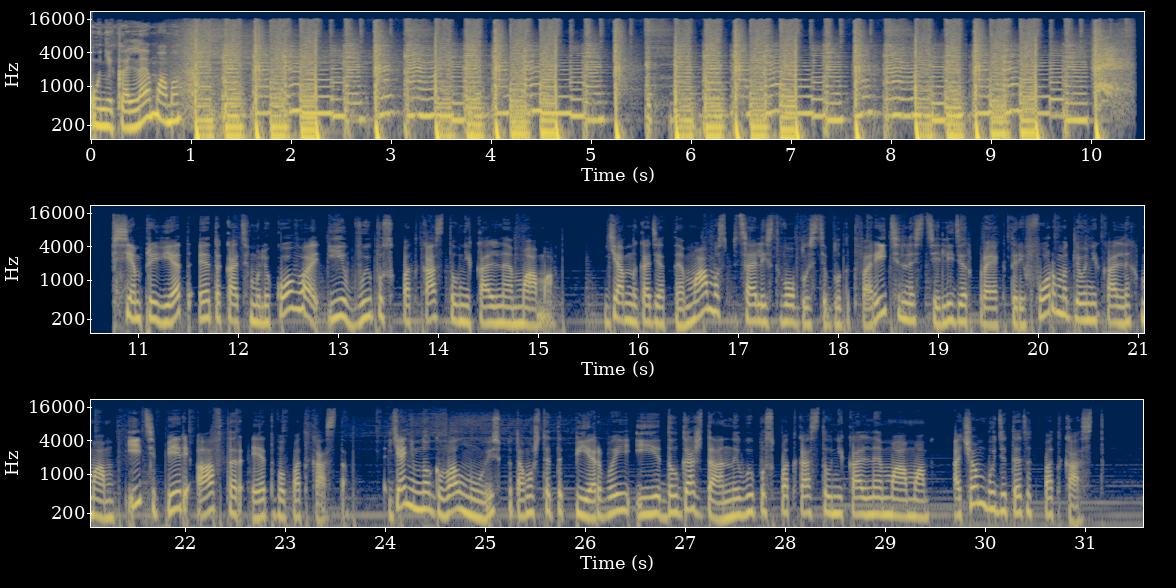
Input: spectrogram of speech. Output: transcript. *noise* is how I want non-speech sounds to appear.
Уникальная мама. Всем привет! Это Катя Малюкова и выпуск подкаста «Уникальная мама». Я многодетная мама, специалист в области благотворительности, лидер проекта «Реформа для уникальных мам» и теперь автор этого подкаста. Я немного волнуюсь, потому что это первый и долгожданный выпуск подкаста «Уникальная мама». О чем будет этот подкаст?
